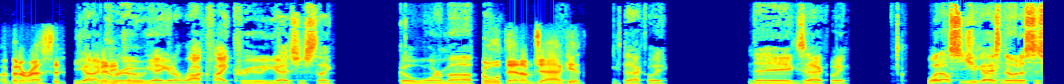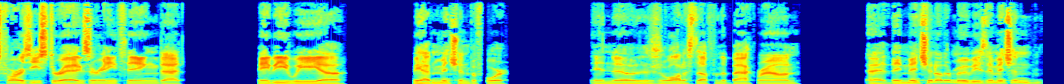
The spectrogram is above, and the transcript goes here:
I've been arrested. you got a crew. times. Yeah, you got a rock fight crew. You guys just like go warm up. Cool denim jacket. Exactly. They, exactly. What else did you guys notice as far as Easter eggs or anything that maybe we uh, we haven't mentioned before? And uh, there's a lot of stuff in the background. Uh, they mention other movies. They mentioned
